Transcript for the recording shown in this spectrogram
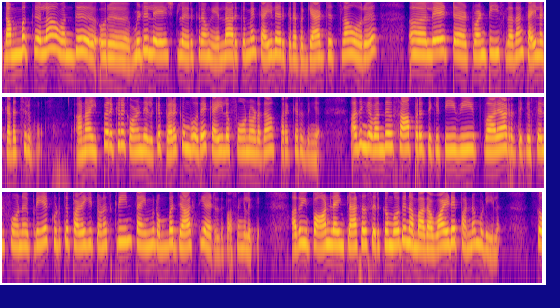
நமக்கெல்லாம் வந்து ஒரு மிடில் ஏஜில் இருக்கிறவங்க எல்லாருக்குமே கையில் இருக்கிற இப்போ கேட்ஜெட்ஸ்லாம் ஒரு லேட் டுவெண்ட்டீஸில் தான் கையில் கிடச்சிருக்கும். ஆனால் இப்போ இருக்கிற குழந்தைகளுக்கு பிறக்கும்போதே கையில் ஃபோனோட தான் பிறக்கிறதுங்க. அதுங்க வந்து சாப்பிட்றதுக்கு டிவி விளையாடுறதுக்கு செல்ஃபோனு இப்படியே கொடுத்து பழகிட்டோன்னா ஸ்க்ரீன் டைம் ரொம்ப ஜாஸ்தி ஆகிடுறது பசங்களுக்கு. அதுவும் இப்போ ஆன்லைன் கிளாஸஸ் இருக்கும்போது நம்ம அதை அவாய்டே பண்ண முடியல. ஸோ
